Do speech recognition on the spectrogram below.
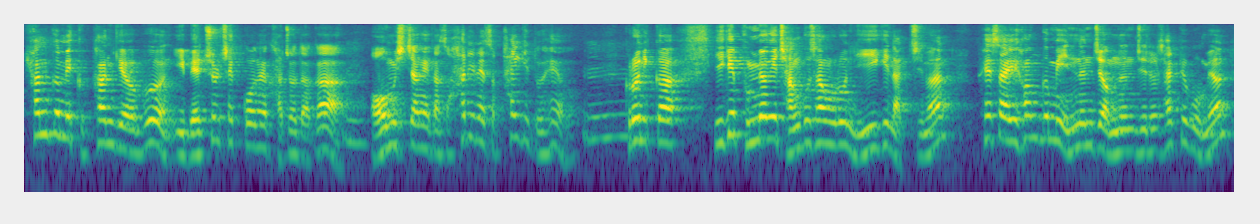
현금이 급한 기업은 이 매출 채권을 가져다가 음. 어음 시장에 가서 할인해서 팔기도 해요. 음. 그러니까 이게 분명히 장부상으로는 이익이 났지만 회사에 현금이 있는지 없는지를 살펴보면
